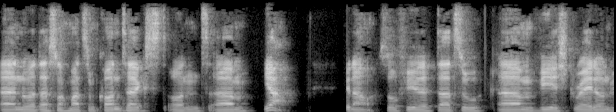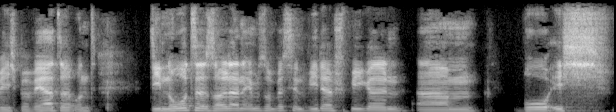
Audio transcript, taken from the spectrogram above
äh, nur das nochmal zum Kontext. Und ähm, ja, genau, so viel dazu, ähm, wie ich grade und wie ich bewerte. Und die Note soll dann eben so ein bisschen widerspiegeln, ähm, wo ich,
